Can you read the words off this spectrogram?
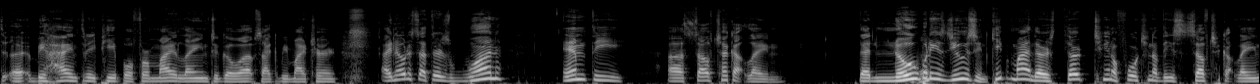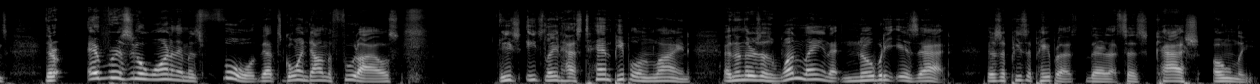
th- uh, behind three people for my lane to go up so I could be my turn. I noticed that there's one empty uh, self checkout lane that nobody's using. Keep in mind there's 13 or 14 of these self checkout lanes. They're every single one of them is full. That's going down the food aisles. Each each lane has 10 people in line, and then there's this one lane that nobody is at. There's a piece of paper that's there that says cash only.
